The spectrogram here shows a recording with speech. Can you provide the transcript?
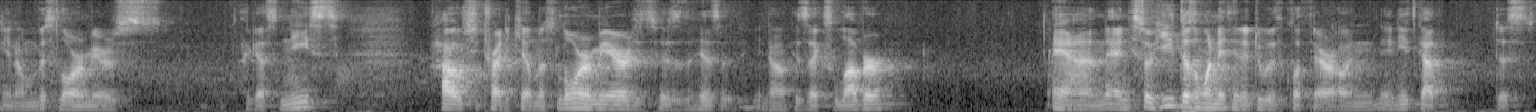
you know Miss Lorimer's I guess, niece, how she tried to kill Miss Lorimer, his, his, his you know, his ex-lover. And, and so he doesn't want anything to do with Clithero, and, and he's got just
